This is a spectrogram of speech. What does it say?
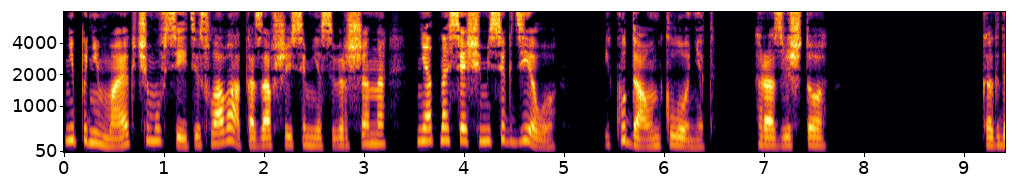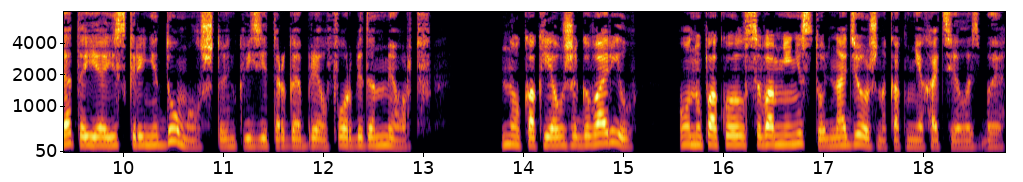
не понимая, к чему все эти слова, оказавшиеся мне совершенно не относящимися к делу, и куда он клонит. Разве что... Когда-то я искренне думал, что инквизитор Габриэл Форбиден мертв. Но, как я уже говорил, он упокоился во мне не столь надежно, как мне хотелось бы.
